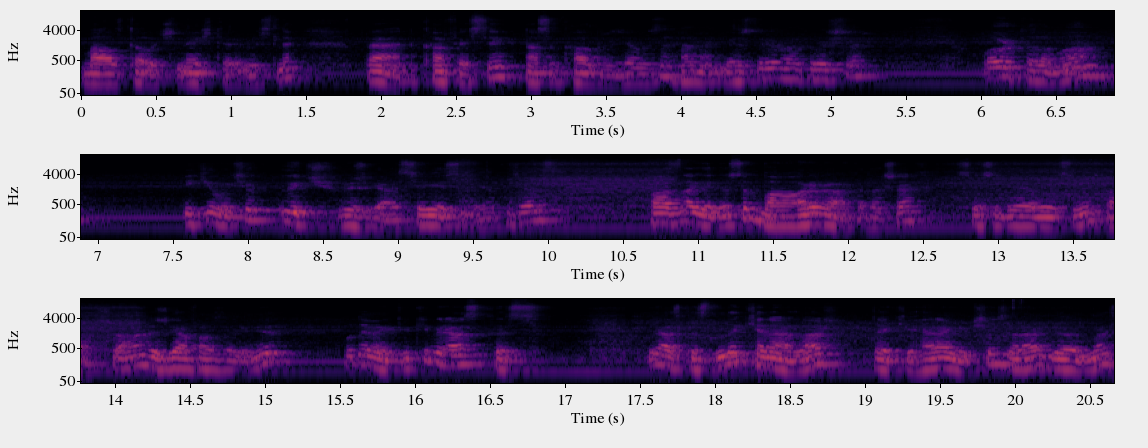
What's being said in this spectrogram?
balta uç neşterimizle ben kafesi nasıl kaldıracağımızı hemen gösteriyorum arkadaşlar. Ortalama 2,5-3 rüzgar seviyesinde yapacağız. Fazla geliyorsa bağırır arkadaşlar. Sesi duyabilirsiniz. Bak şu an rüzgar fazla geliyor. Bu demektir ki biraz kıs. Biraz kıstığında kenarlardaki herhangi bir şey zarar görmez.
